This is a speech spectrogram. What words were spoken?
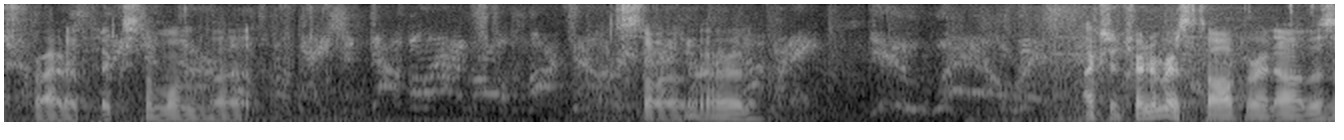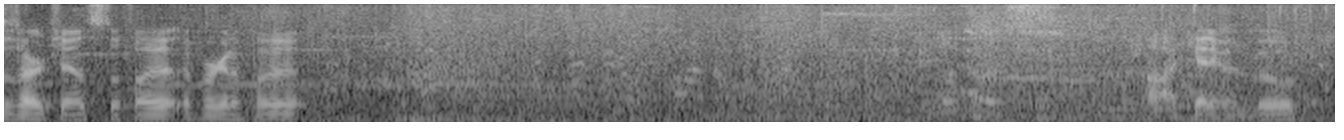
try to pick someone, but it's still really hard. Actually, Tryndamere's top right now. This is our chance to fight if we're gonna fight. Look. Oh, ah, I can't even move.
